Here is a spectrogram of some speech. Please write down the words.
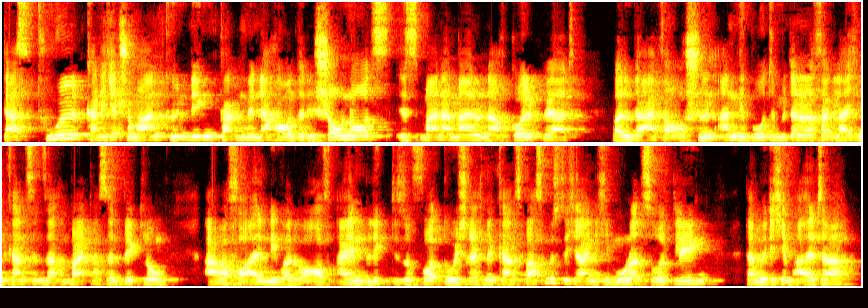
Das Tool kann ich jetzt schon mal ankündigen, packen wir nachher unter die Show Notes, ist meiner Meinung nach Gold wert, weil du da einfach auch schön Angebote miteinander vergleichen kannst in Sachen Beitragsentwicklung, aber vor allen Dingen, weil du auch auf einen Blick dir sofort durchrechnen kannst, was müsste ich eigentlich im Monat zurücklegen, damit ich im Alter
